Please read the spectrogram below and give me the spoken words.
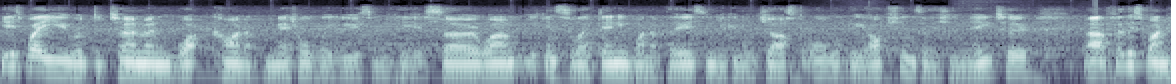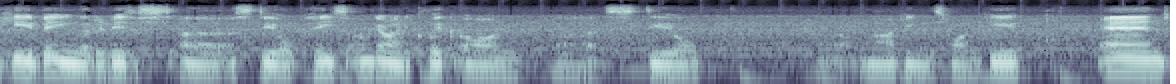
Here's where you would determine what kind of metal we're using here. So um, you can select any one of these and you can adjust all of the options as you need to. Uh, for this one here, being that it is a, uh, a steel piece, I'm going to click on uh, steel, uh, marking this one here. And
